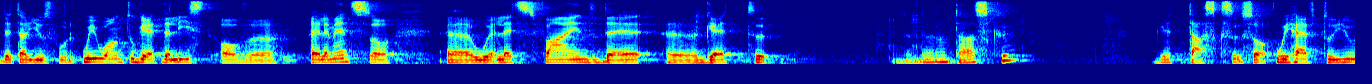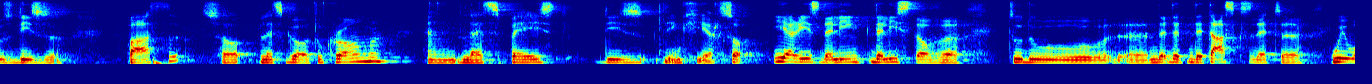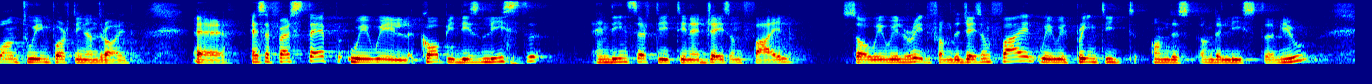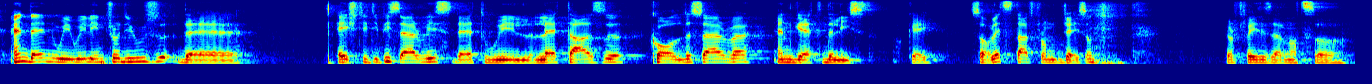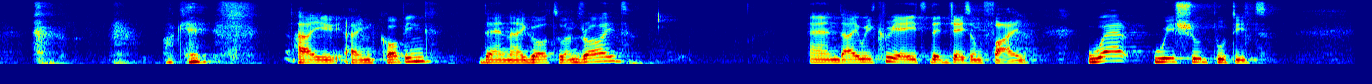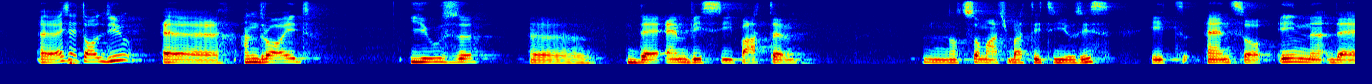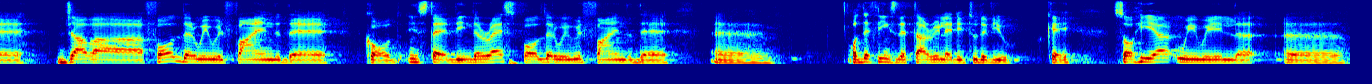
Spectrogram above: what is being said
that are useful. We want to get the list of uh, elements, so uh, let's find the uh, get task get tasks. So we have to use this path. So let's go to Chrome and let's paste this link here. So here is the link, the list of uh, to do uh, the, the, tasks that uh, we want to import in Android. Uh, as a first step, we will copy this list and insert it in a JSON file. So we will read from the JSON file, we will print it on, this, on the list view, and then we will introduce the HTTP service that will let us call the server and get the list. Okay, so let's start from JSON. Your faces are not so. okay, I, I'm copying. Then I go to Android, and I will create the JSON file. Where we should put it? Uh, as I told you, Android use uh, the MVC pattern, not so much, but it uses it. And so in the Java folder, we will find the code. Instead, in the res folder, we will find the uh, all the things that are related to the view. Okay, so here we will uh, uh,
